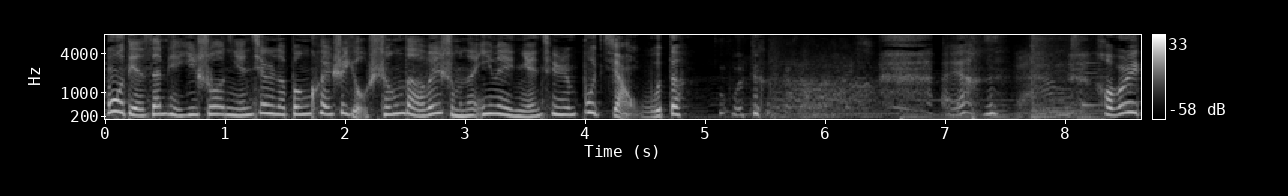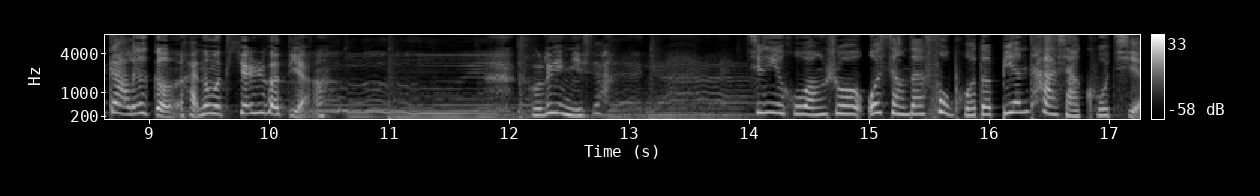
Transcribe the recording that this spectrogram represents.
木点三撇一说，年轻人的崩溃是有声的，为什么呢？因为年轻人不讲无的，无的。哎呀，好不容易尬了个梗，还那么贴热点啊！鼓励你一下。青翼狐王说：“我想在富婆的鞭挞下哭泣。”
